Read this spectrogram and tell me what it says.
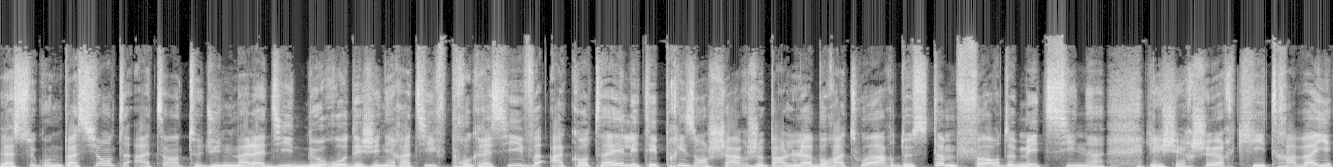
La seconde patiente, atteinte d'une maladie neurodégénérative progressive, a quant à elle été prise en charge par le laboratoire de Stamford Medicine. Les chercheurs qui y travaillent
